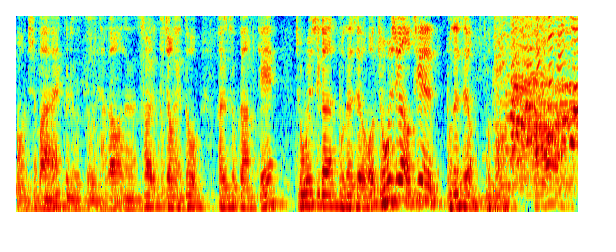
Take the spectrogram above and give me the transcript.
어, 주말 그리고 또 다가오는 설 구정에도 가족들과 함께 좋은 시간 보내세요. 어, 좋은 시간 어떻게 보내세요? 보통? 아,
